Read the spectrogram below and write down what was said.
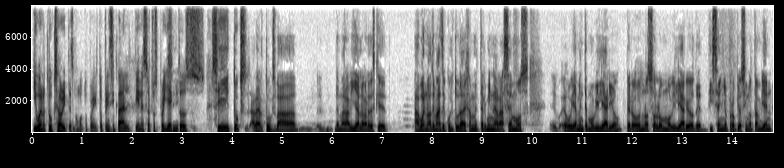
y bueno, Tux ahorita es como tu proyecto principal. ¿Tienes otros proyectos? Sí. Tux, a ver, Tux va de maravilla. La verdad es que, ah, bueno, además de cultura, déjame terminar, hacemos eh, obviamente mobiliario, pero no solo mobiliario de diseño propio, sino también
